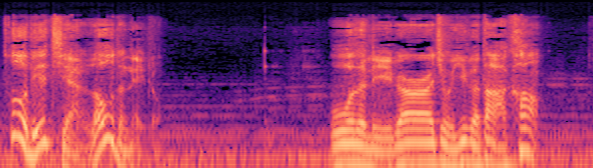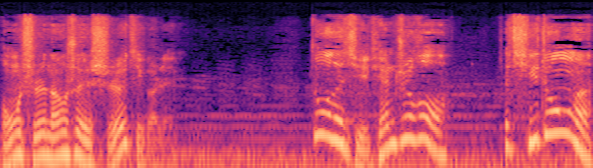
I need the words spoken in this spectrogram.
特别简陋的那种，屋子里边就一个大炕，同时能睡十几个人。住了几天之后，这其中啊。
